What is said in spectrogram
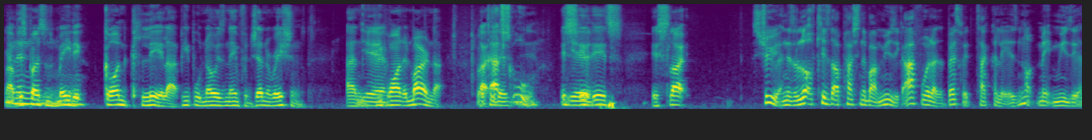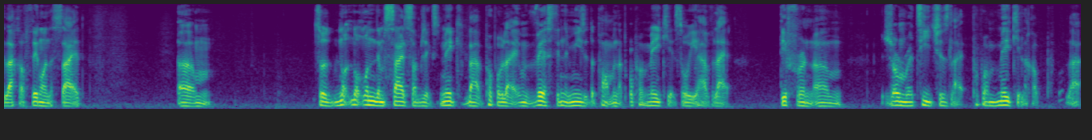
Like this person's made it gone clear. Like people know his name for generations, and Yeah. people aren't admiring that. Like Because at school, yeah. it's Yeah. It, it's it's like It's true, and there's a lot of kids that are passionate about music. I feel like the best way to tackle it is not make music like a thing on the side. Um. So not not one of them side subjects. Make like proper like invest in the music department. Like proper make it so you have like different um genre teachers. Like proper make it like a like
